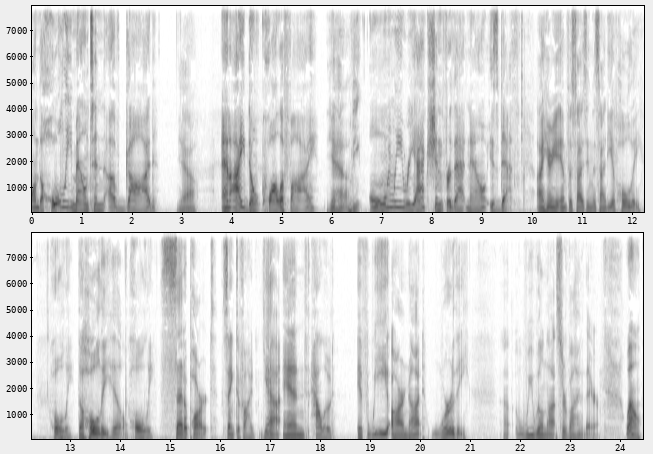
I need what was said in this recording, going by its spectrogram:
on the holy mountain of God Yeah. and I don't qualify. Yeah. The only reaction for that now is death. I hear you emphasizing this idea of holy. Holy, The holy hill, holy, set apart. sanctified, Yeah, and hallowed. if we are not worthy, uh, we will not survive there. Well,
